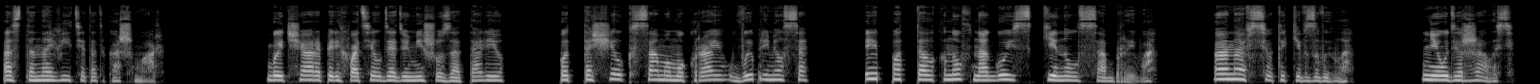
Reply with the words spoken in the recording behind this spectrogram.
остановить этот кошмар. Бычара перехватил дядю Мишу за талию, подтащил к самому краю, выпрямился и, подтолкнув ногой, скинул с обрыва. Она все таки взвыла. Не удержалась.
